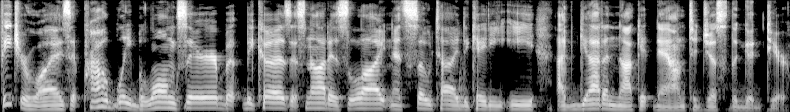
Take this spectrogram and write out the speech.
feature-wise it probably belongs there, but because it's not as light and it's so tied to KDE, I've got to knock it down to just the good tier.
